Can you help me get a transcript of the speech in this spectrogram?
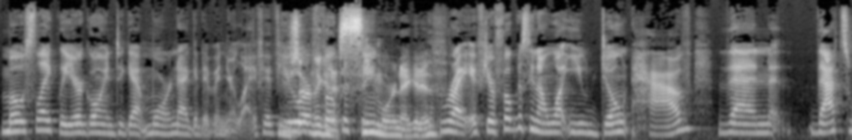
most likely you're going to get more negative in your life if You're you are certainly going to see focusing more negative. Right. If you're focusing on what you don't have, then that's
